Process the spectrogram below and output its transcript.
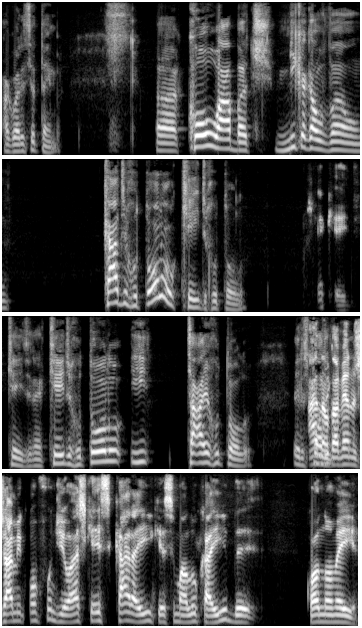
agora em setembro. Uh, Cole Abbott, Mika Galvão, Cade Rutolo ou Cade Rutolo? Acho que é Cade. Cade, né? Cade Rutolo e Ty Rutolo. Eles Ah, podem... não, tá vendo? Já me confundi. Eu acho que é esse cara aí, que é esse maluco aí. De... Qual o nome aí?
